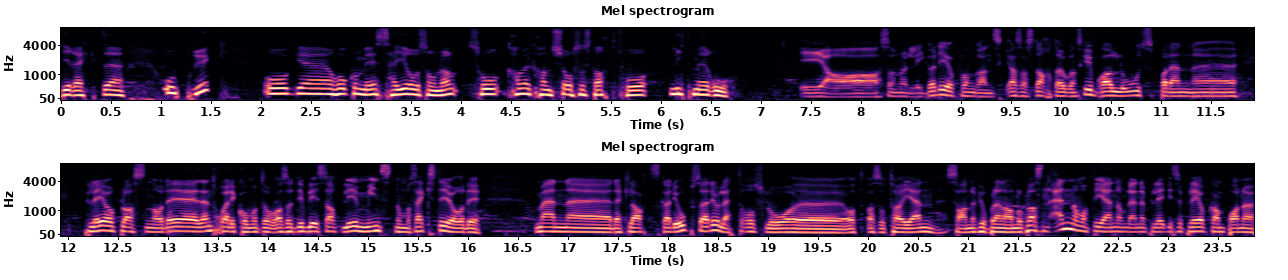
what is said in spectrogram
direkte opprykk. Og Håkon med seier over Sogndal, så kan vel kanskje også Start få litt mer ro ja, så nå ligger de jo på en ganske Altså starta jo ganske bra los på den uh, playoff-plassen, og det, den tror jeg de kommer til Altså, de Start blir minst nummer 60, gjør de. Men eh, det er klart, skal de opp, så er det jo lettere å slå eh, altså ta igjen Sandefjord på den andreplassen enn å måtte gjennom play, disse playoff-kampene.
